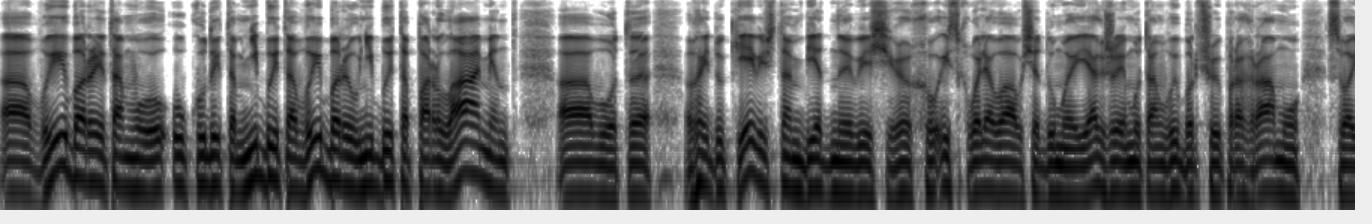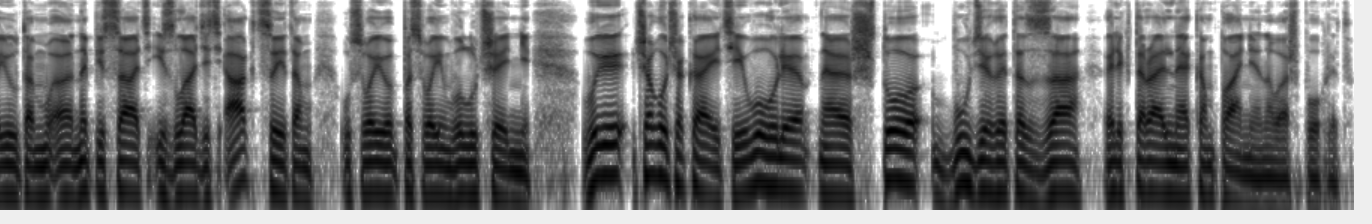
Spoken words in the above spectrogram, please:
выборы там у куды там нібыта выборы у нібыта парламент. Вот гайдукевич там бедную вещь і схваляваўся думаю як же ему там выбарчую программу сваю там написать і зладзіць акции там у сваё по сваім вылучэнні. Вы чаго чакаеце? Івогуле что будзе гэта за электаральная кампанія на ваш погляд?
